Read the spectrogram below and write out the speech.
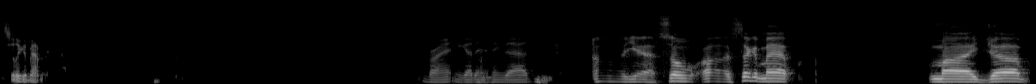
It's a really good map. Bryant, you got anything to add? Uh, yeah. So, uh, second map, my job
